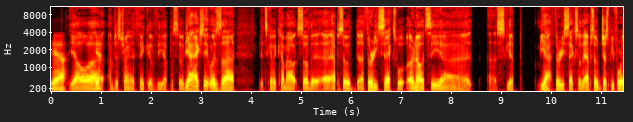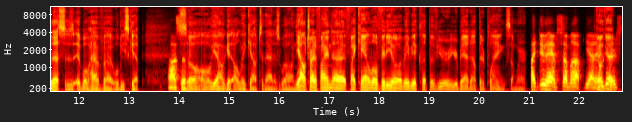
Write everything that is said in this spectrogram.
Yeah. Yeah, uh, yeah. I'm just trying to think of the episode. Yeah, actually, it was. Uh, it's going to come out. So the uh, episode uh, 36 will, or no, it's the Skip yeah, 36. So the episode just before this is it will have uh, will be Skip. Awesome. So I'll, yeah, I'll get I'll link out to that as well, and yeah, I'll try to find uh, if I can a little video or maybe a clip of your your band out there playing somewhere. I do have some up. Yeah, there's, oh, good. There's,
